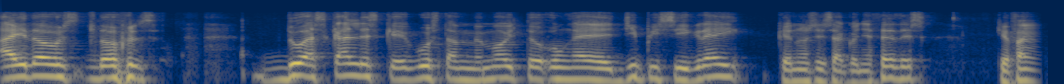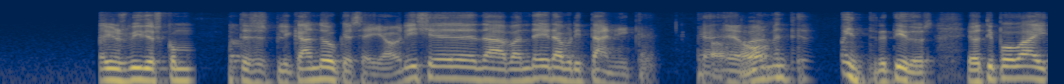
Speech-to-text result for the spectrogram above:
hai dous dous dúas canles que gustanme moito, unha é GPC Grey, que non sei se a coñecedes, que fai hai uns vídeos como tes explicando o que sei, a orixe da bandeira británica. Ajá. É realmente moi entretidos. E o tipo vai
